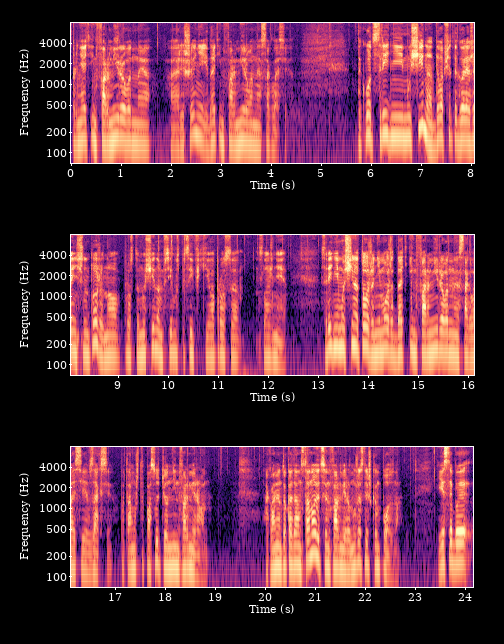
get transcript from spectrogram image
принять информированное а, решение и дать информированное согласие. Так вот, средний мужчина, да вообще-то говоря, женщина тоже, но просто мужчинам в силу специфики вопроса сложнее. Средний мужчина тоже не может дать информированное согласие в ЗАГСе, потому что, по сути, он не информирован. А к моменту, когда он становится информирован, уже слишком поздно. Если бы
